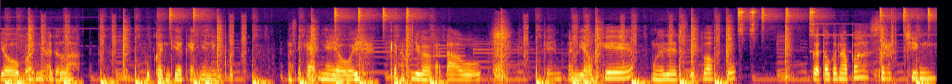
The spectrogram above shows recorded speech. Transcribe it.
jawabannya adalah bukan dia kayaknya nih put masih kayaknya ya woi. Karena aku juga nggak tahu. Kayaknya bukan dia. Oke mulai dari situ aku nggak tahu kenapa searching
